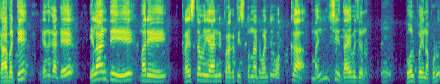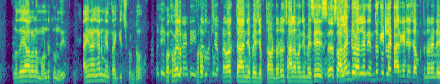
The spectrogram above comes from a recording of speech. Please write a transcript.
కాబట్టి ఎందుకంటే ఇలాంటి మరి క్రైస్తవ్యాన్ని ప్రకటిస్తున్నటువంటి ఒక్క మంచి దైవజనుడు కోల్పోయినప్పుడు హృదయాలలో మండుతుంది. అయినా కానీ మేము తగ్గించుకుంటాం. ఒకవేళ ప్రభుత్వం ప్రవక్త అని చెప్పేసి చెప్తా ఉంటారు. చాలా మంచి మెసేజ్ సో అలాంటి వాళ్ళని ఎందుకు ఇట్లా టార్గెట్ చేసి చంపుతున్నారు? అంటే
